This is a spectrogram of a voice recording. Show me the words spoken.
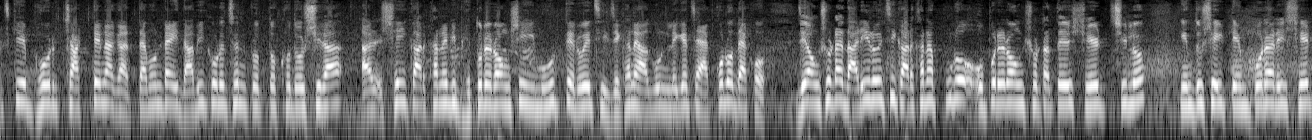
আজকে ভোর চারটে নাগাদ। তেমনটাই দাবি করেছেন প্রত্যক্ষদর্শীরা। আর সেই কারখানারই ভেতরের অংশে এই মুহূর্তে রয়েছি, যেখানে আগুন লেগেছে এখনও দেখো। যে অংশটায় দাঁড়িয়ে রয়েছি, কারখানা পুরো ওপরের অংশটাতে শেড ছিল, কিন্তু সেই টেম্পোরারি শেড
